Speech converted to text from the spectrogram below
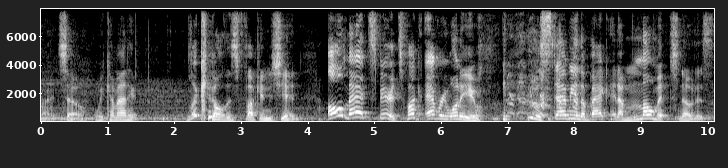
Alright, so we come out here. Look at all this fucking shit. All mad spirits. Fuck every one of you. you will stab me in the back at a moment's notice.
